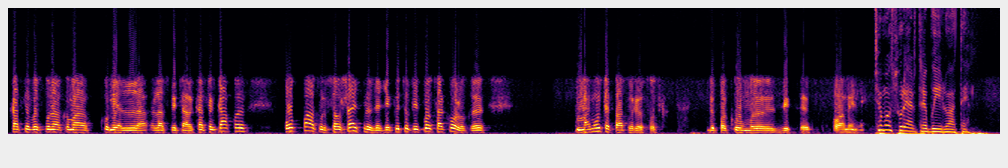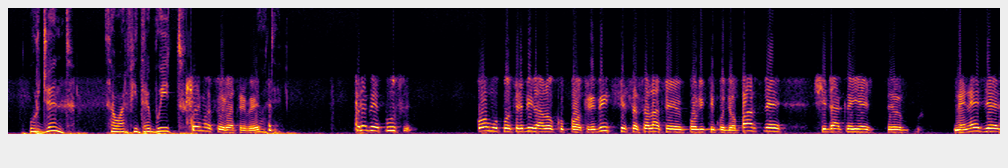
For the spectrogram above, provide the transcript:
ca să vă spun acum cum e la, la spital, ca să încapă 8 paturi sau 16, cât o fi fost acolo, că mai multe paturi au fost, după cum uh, zic uh, oamenii. Ce măsuri ar trebui luate? Urgent? Sau ar fi trebuit Ce măsură trebuie? luate? trebuie pus omul potrivit la locul potrivit și să se lase politicul deoparte și dacă ești uh, manager,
